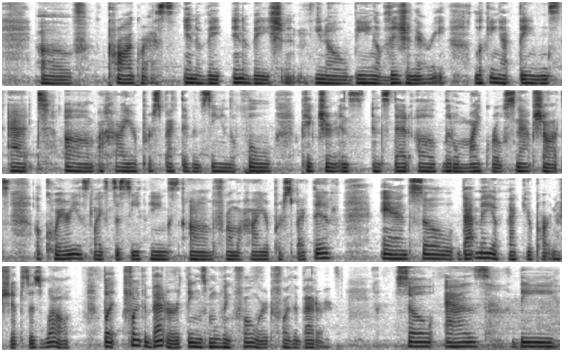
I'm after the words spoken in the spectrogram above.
of progress, innovate, innovation, you know, being a visionary, looking at things at um, a higher perspective and seeing the full picture in, instead of little micro snapshots. Aquarius likes to see things um, from a higher perspective and so that may affect your partnerships as well. But for the better, things moving forward for the better. So as the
